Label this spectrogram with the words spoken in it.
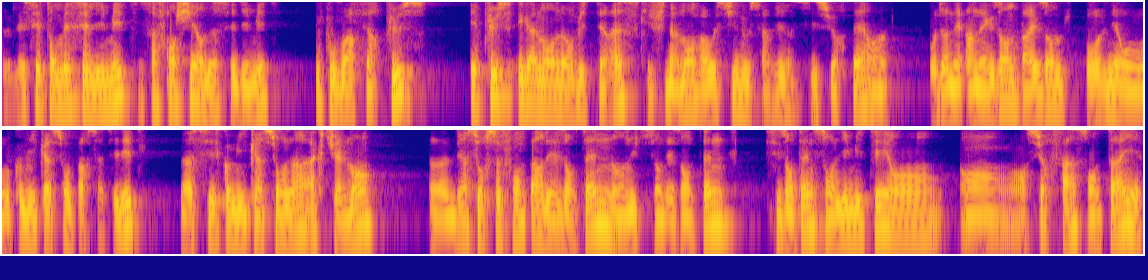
de, laisser tomber ces limites, s'affranchir de ces limites pour pouvoir faire plus et plus également en orbite terrestre, qui finalement va aussi nous servir ici sur Terre pour donner un exemple, par exemple, pour revenir aux communications par satellite, bah, ces communications-là, actuellement, bien sûr, se font par des antennes, en utilisant des antennes. Ces antennes sont limitées en, en, surface, en taille.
